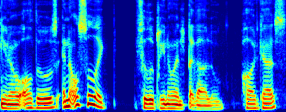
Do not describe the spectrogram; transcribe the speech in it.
You know, all those, and also like Filipino and Tagalog podcasts.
